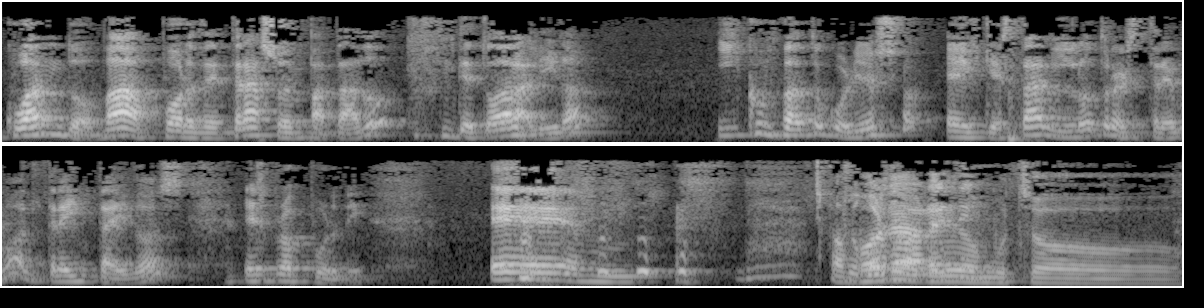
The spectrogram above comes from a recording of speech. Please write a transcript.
cuando va por detrás o empatado de toda la liga. Y como dato curioso, el que está en el otro extremo, al 32, es Brock Purdy. Eh, Tampoco ha tenido mucho.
